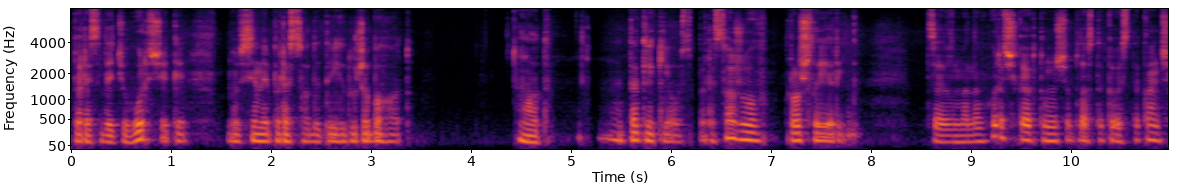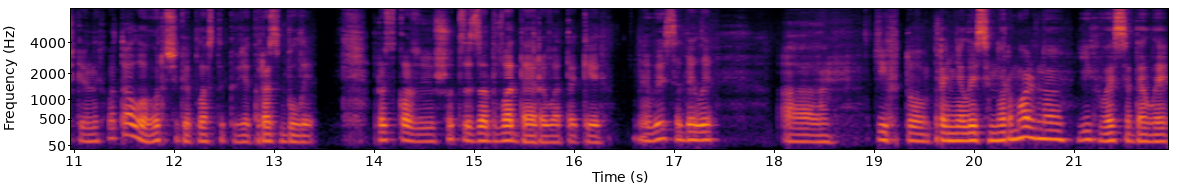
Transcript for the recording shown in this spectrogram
пересадити у горщики, але всі не пересадити, їх дуже багато. От. Так як я ось пересаджував прошлий рік. Це в мене в горщиках, тому що пластикових стаканчиків не вистачало, а горщики пластикові якраз були. Розказую, що це за два дерева таких висадили. А ті, хто прийнялися нормально, їх висадили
